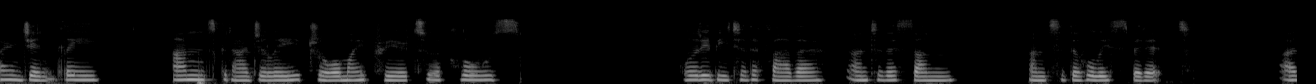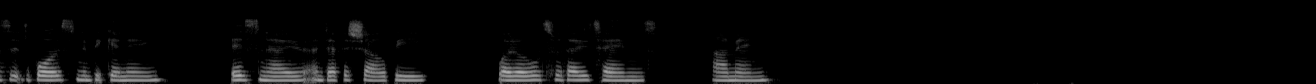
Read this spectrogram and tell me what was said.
I gently and gradually draw my prayer to a close. Glory be to the Father, and to the Son, and to the Holy Spirit, as it was in the beginning, is now, and ever shall be, world without end. Amen.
